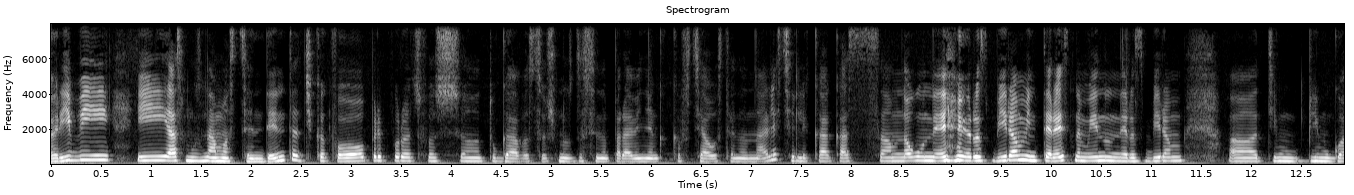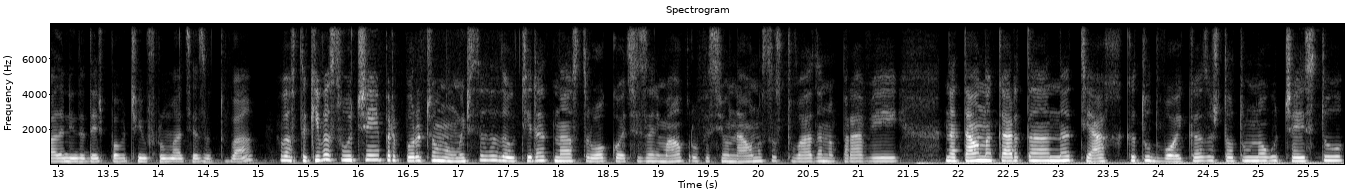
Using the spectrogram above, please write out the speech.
риби и аз му знам асцендента, ти какво препоръчваш а, тогава всъщност да се направи някакъв цялостен анализ или как? Аз много не разбирам, интересна ми е, но не разбирам. А, ти би могла да ни дадеш повече информация за това. В такива случаи препоръчвам на момичетата да отидат на астролог, който се занимава професионално с това да направи натална карта на тях като двойка, защото много често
